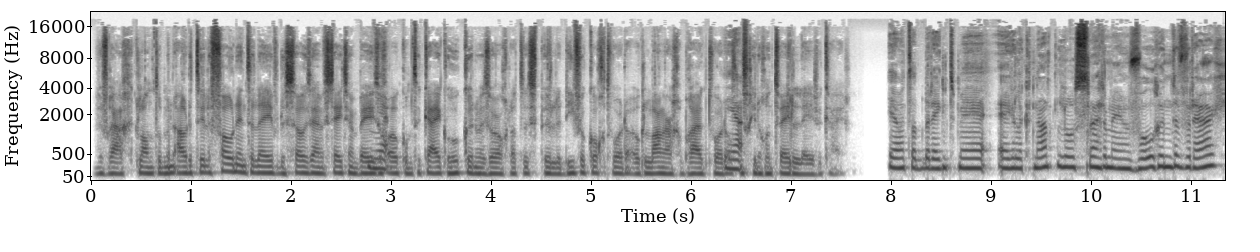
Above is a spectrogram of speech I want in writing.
We vragen klanten om een oude telefoon in te leveren. Dus zo zijn we steeds aan bezig ook om te kijken hoe kunnen we zorgen dat de spullen die verkocht worden ook langer gebruikt worden. Of misschien nog een tweede leven krijgen. Ja, want dat brengt mij eigenlijk naadloos naar mijn volgende vraag.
